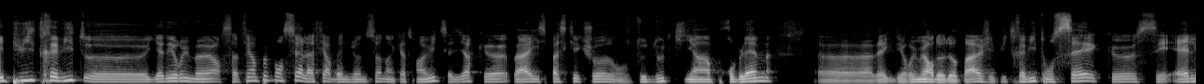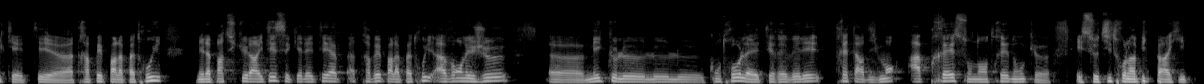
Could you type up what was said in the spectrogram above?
Et puis très vite, euh, il y a des rumeurs. Ça fait un peu penser à l'affaire Ben Johnson en 88, c'est-à-dire que bah, il se passe quelque chose. On se doute qu'il y a un problème euh, avec des rumeurs de dopage. Et puis très vite, on sait que c'est elle qui a été euh, attrapée par la patrouille. Mais la particularité, c'est qu'elle a été attrapée par la patrouille avant les Jeux, mais que le, contrôle a été révélé très tardivement après son entrée donc et ce titre olympique par équipe.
